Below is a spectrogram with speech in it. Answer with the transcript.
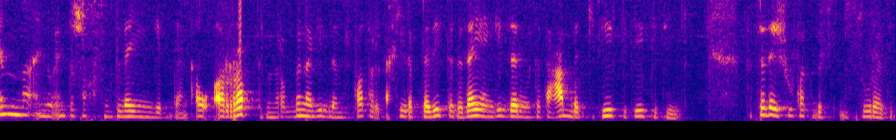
إما إنه أنت شخص متدين جدا أو قربت من ربنا جدا في الفترة الأخيرة ابتديت تتدين جدا وتتعبد كتير كتير كتير. فابتدى يشوفك بال- بالصورة دي.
